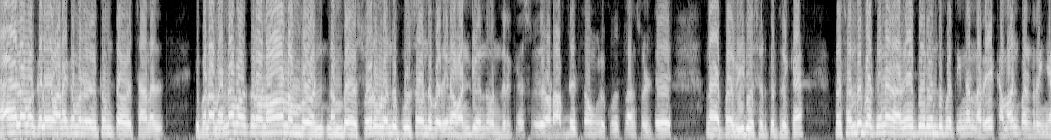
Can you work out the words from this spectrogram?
ஹலோ மக்களே வணக்கம் and welcome to our channel இப்போ நம்ம என்ன பார்க்குறோம்னா நம்ம நம்ம ஷோரூம்ல வந்து புதுசாக வந்து பார்த்தீங்கன்னா வண்டி வந்து வந்திருக்கு. ஸோ இதோட அப்டேட்ஸ் தான் உங்களுக்கு கொடுக்கலாம்னு சொல்லிட்டு நான் இப்போ வீடியோஸ் எடுத்துட்டு இருக்கேன். ப்ளஸ் வந்து பார்த்தீங்கன்னா நிறைய பேர் வந்து பார்த்தீங்கன்னா நிறைய கமெண்ட் பண்ணுறீங்க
